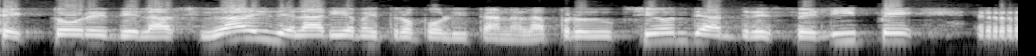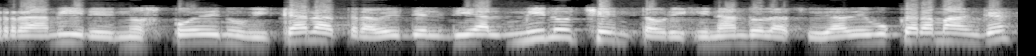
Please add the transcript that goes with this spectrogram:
sectores de la ciudad y del área metropolitana. La producción de Andrés Felipe Ramírez nos pueden ubicar a través del dial 1080 originando la ciudad de Bucaramanga,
